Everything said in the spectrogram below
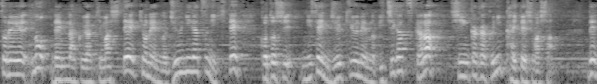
それの連絡が来まして、去年の12月に来て、今年2019年の1月から新価格に改定しました。で、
